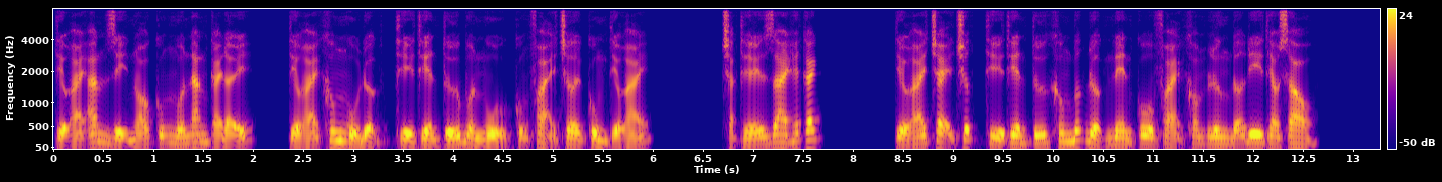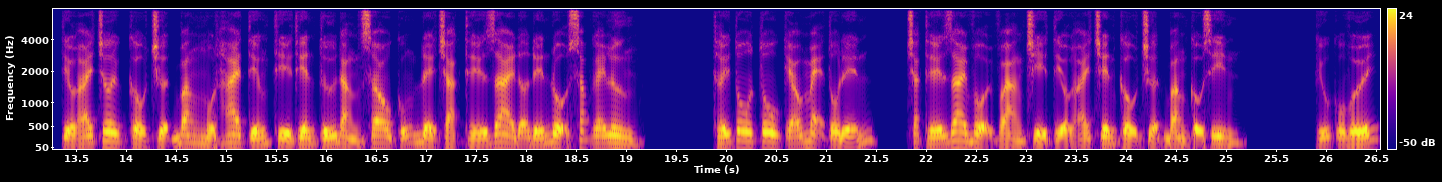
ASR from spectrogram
tiểu ái ăn gì nó cũng muốn ăn cái đấy, tiểu ái không ngủ được thì thiên tứ buồn ngủ cũng phải chơi cùng tiểu ái. Chắc thế dai hết cách. Tiểu ái chạy trước thì thiên tứ không bước được nên cô phải khom lưng đỡ đi theo sau. Tiểu ái chơi cầu trượt băng một hai tiếng thì thiên tứ đằng sau cũng để chạc thế giai đỡ đến độ sắp gãy lưng. Thấy tô tô kéo mẹ tô đến, chắc thế giai vội vàng chỉ tiểu ái trên cầu trượt băng cầu xin. Cứu cô với.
